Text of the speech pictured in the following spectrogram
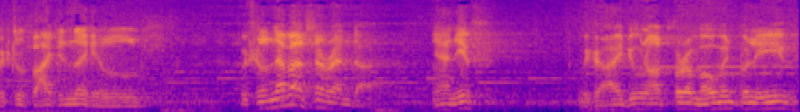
we shall fight in the hills. We shall never surrender. And if, which I do not for a moment believe,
